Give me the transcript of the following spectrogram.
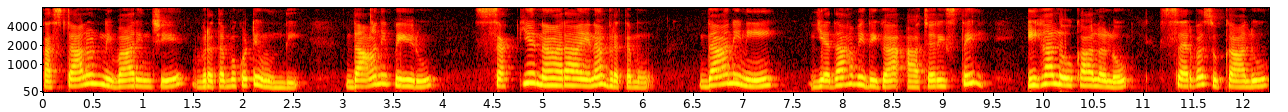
కష్టాలను నివారించే వ్రతం ఒకటి ఉంది. దాని పేరు సత్యనారాయణ వ్రతము. దానిని యథావిధిగా ఆచరిస్తే ఇహలోకాలలో సర్వసుఖాలు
